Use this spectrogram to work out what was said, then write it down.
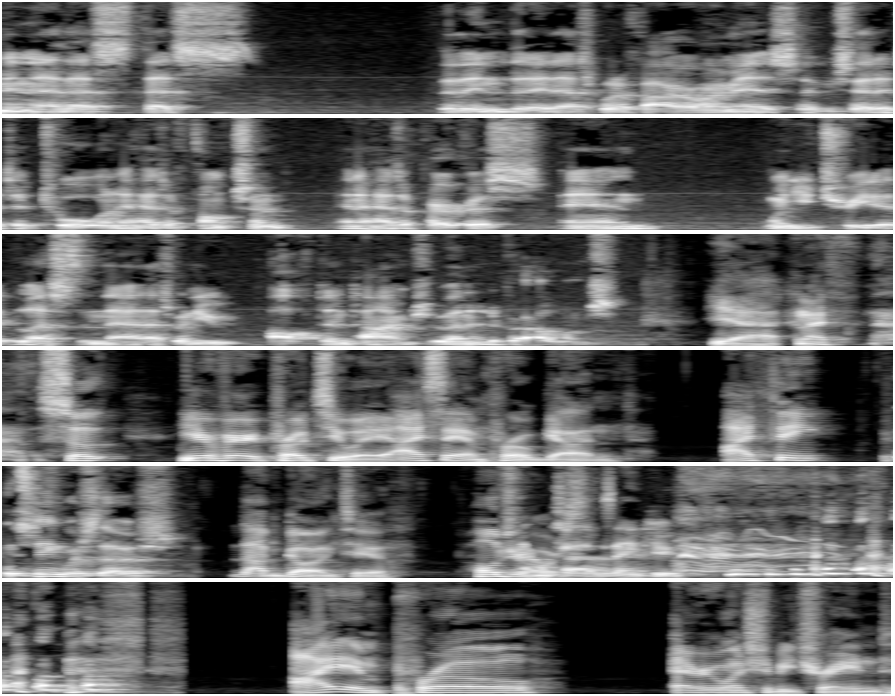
and that's that's at the end of the day, that's what a firearm is. Like you said, it's a tool and it has a function and it has a purpose. And when you treat it less than that, that's when you oftentimes run into problems. Yeah, and I so you're very pro 2A. I say I'm pro gun. I think distinguish those. I'm going to hold your horses. Thank you. I am pro. Everyone should be trained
